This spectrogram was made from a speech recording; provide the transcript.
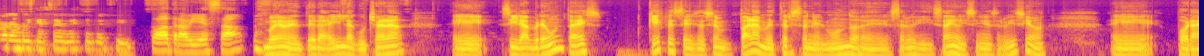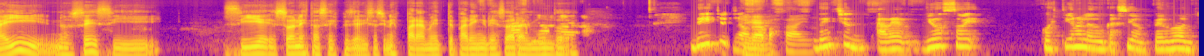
para enriquecer este perfil. Toda traviesa. Voy a meter ahí la cuchara. Eh, si la pregunta es, ¿qué especialización para meterse en el mundo del service design o diseño de servicio? Eh, por ahí, no sé si, si son estas especializaciones para, para ingresar ah, al mundo. de... de hecho, de hecho, a ver, yo soy, cuestiono la educación, perdón,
